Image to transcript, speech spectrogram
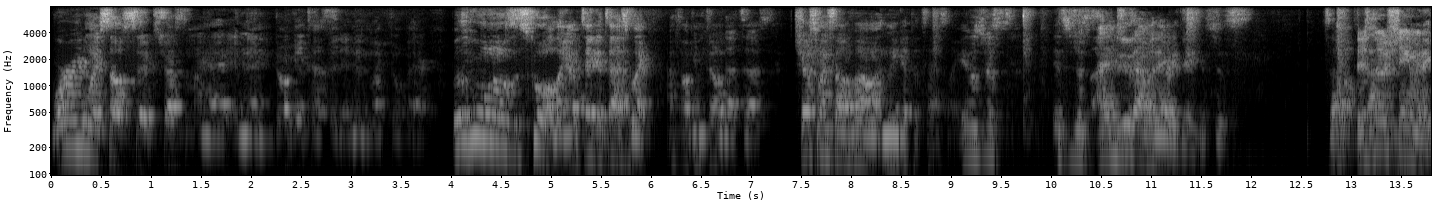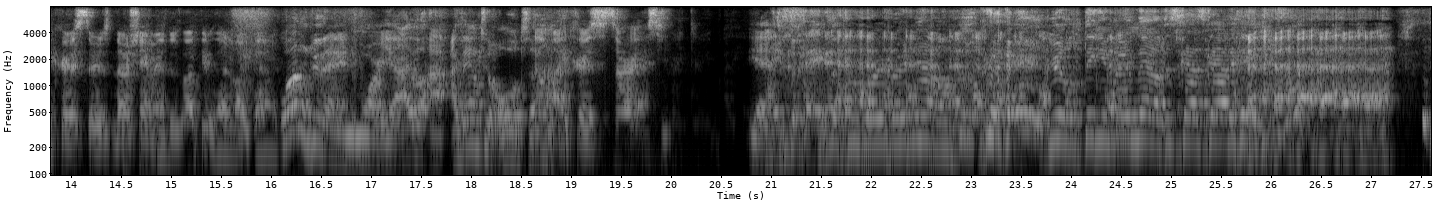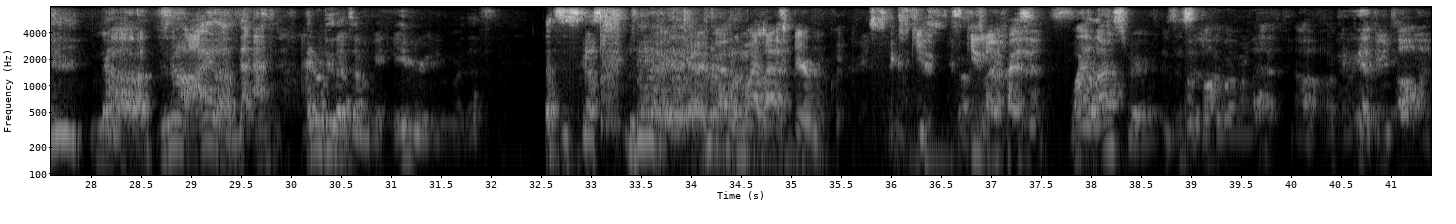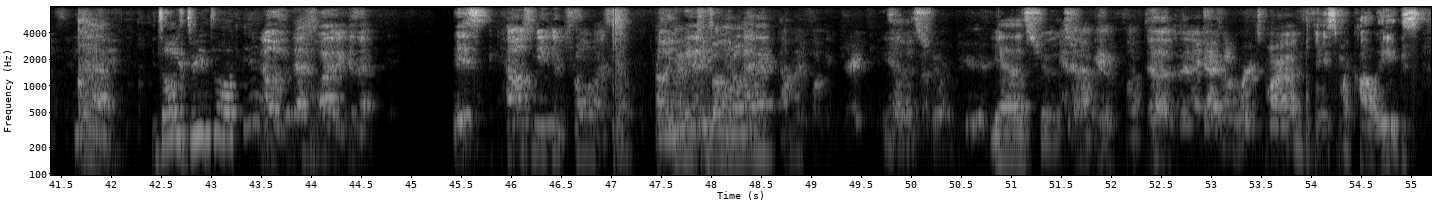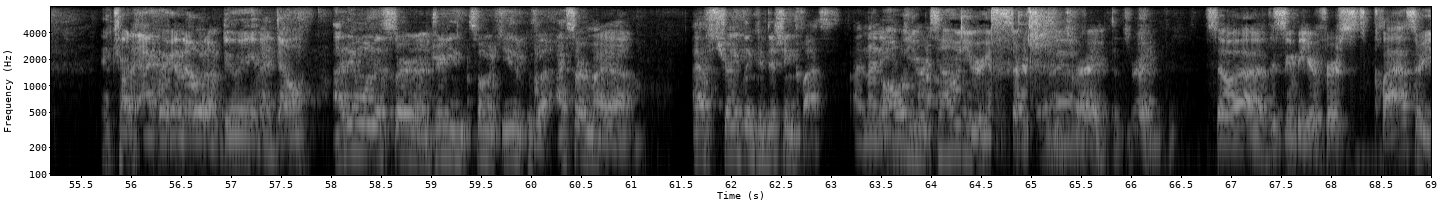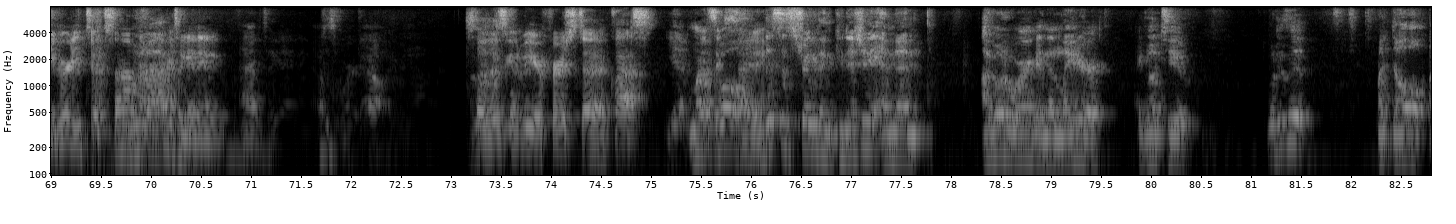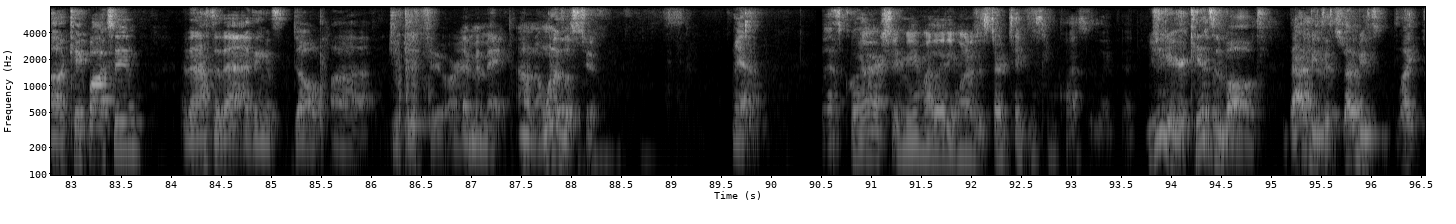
worrying myself sick, stressed in my head, and then go get tested, and then like feel better. But even when I was in school, like I would take a test, like I fucking failed that test, stress myself out, and then get the test. Like it was just, it's just, I do that with everything. It's just, so. There's that- no shame in it, Chris. There's no shame in it. There's a lot of people that are like that. Well, I don't do that anymore. Yeah, I, I, I think I'm too old to. Don't lie, Chris. Sorry, I see right through you, buddy. Yeah, he's like, you're worried right now. you're thinking right now, this guy's got it. No, no, I love that. I, I don't do that type of behavior. That's that's disgusting. I gotta grab my last beer real quick, Chris. Excuse, excuse my presence. Why last beer? Is this? There's only one more left. Oh, okay. We got three tall ones. Yeah. You told me three tall cans. No, but that's why because I, this helps me control myself. Oh, you If gonna keep on going? pack, I'm gonna fucking drink. Yeah, that's true. beer. Yeah, that's true. And That's then true. I'm getting fucked up, and then I gotta go to work tomorrow and face my colleagues and try to act like I know what I'm doing, and I don't. I didn't want to start uh, drinking so much either because I, I started my um, I have strength and conditioning class at 9 a.m. Oh, you were telling me you were gonna start that. That's right. That's right. So, uh, this is gonna be your first class, or you've already took some? No, I haven't taken any. I haven't taken any. I just work out every now and then. So this is gonna be your first uh, class. Yeah, my, That's well, exciting. this is strength and conditioning, and then I go to work, and then later I go to what is it? Adult uh, kickboxing, and then after that, I think it's adult uh, jiu-jitsu or MMA. I don't know, one of those two. Yeah, That's cool. Actually, me and my lady wanted to start taking some classes like that. you should get your kids involved. That'd be that'd be like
